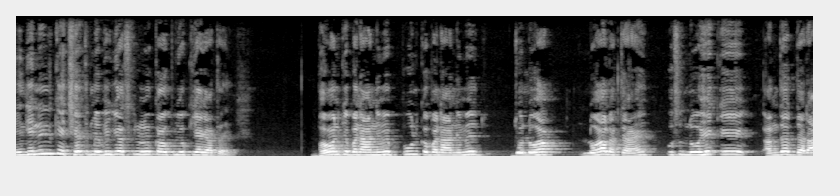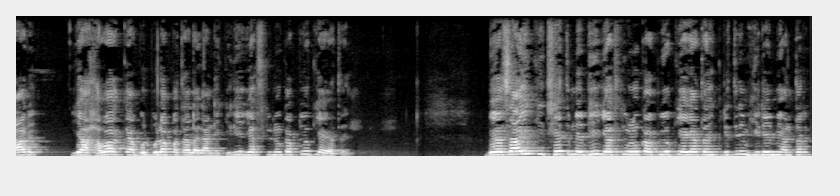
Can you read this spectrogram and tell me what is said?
इंजीनियरिंग के क्षेत्र में भी यक्ष किरणों का उपयोग किया जाता है। भवन के बनाने में, पुल को बनाने में जो लोहा लोहा लगता है, उस लोहे के अंदर दरार या हवा का बुलबुला पता लगाने के लिए यक्ष किरणों का उपयोग किया जाता है। व्यवसायिक क्षेत्र में भी यक्ष किरणों का उपयोग किया जाता है। कृत्रिम हीरे में अंतर,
